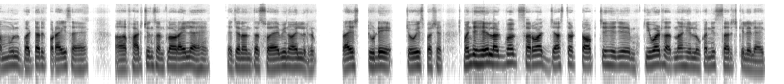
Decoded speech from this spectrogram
अमूल बटर प्राईस आहे फॉर्च्यून सनफ्लॉवर ऑइल आहे. त्याच्यानंतर सोयाबीन ऑइल प्राईस टुडे चोवीस पर्सेंट म्हणजे हे लगभग सर्वात जास्त टॉपचे हे जे कीवर्ड्स आहेत ना हे लोकांनी सर्च केलेले आहेत.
